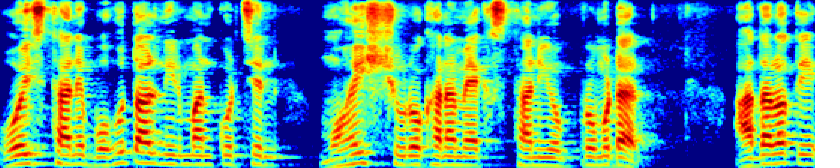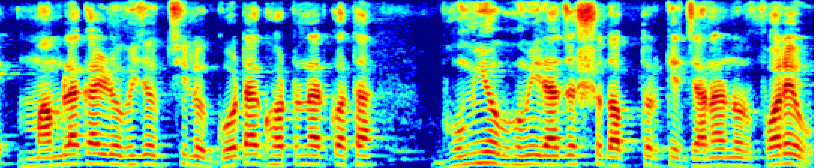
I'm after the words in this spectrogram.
ওই স্থানে বহুতল নির্মাণ করছেন মহেশ সুরখা নামে এক স্থানীয় প্রমোটার। আদালতে মামলাকারীর অভিযোগ ছিল, গোটা ঘটনার কথা ভূমি ও ভূমি রাজস্ব দপ্তরকে জানানোর পরেও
